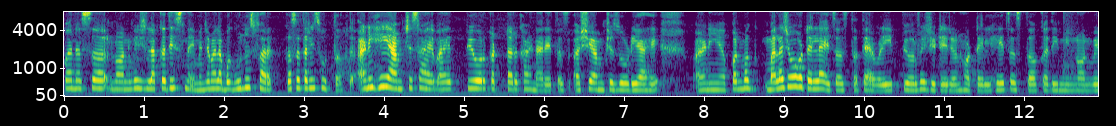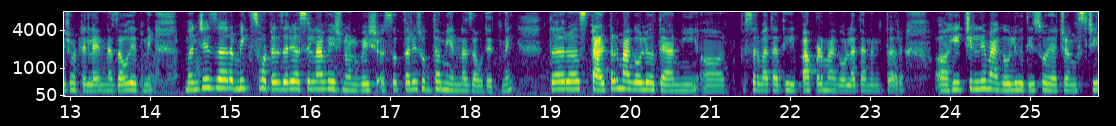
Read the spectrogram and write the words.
पण असं नॉनव्हेजला कधीच नाही. म्हणजे मला बघूनच फार कसं तरीच होतं. आणि हे आमचे साहेब आहेत प्युअर कट्टर खाणारे तर अशी आमची जोडी आहे. आणि पण मग मला जेव्हा हॉटेलला यायचं असतं त्यावेळी प्युअर व्हेजिटेरियन हॉटेल हेच असतं. कधी मी नॉनव्हेज हॉटेलला यांना जाऊ देत नाही. म्हणजे जर मिक्स हॉटेल जरी असेल ना व्हेज नॉनव्हेज असं तरीसुद्धा मी यांना जाऊ देत नाही. तर स्टार्टर मागवले होते आम्ही सर्वात आधी पापड मागवला त्यानंतर ही चिल्ली मागवली होती सोया चंक्सची.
